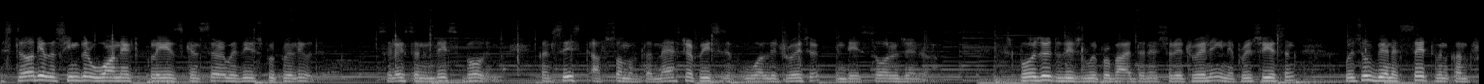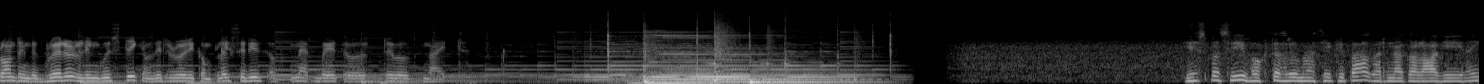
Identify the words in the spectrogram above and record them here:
a study of the simpler one-act plays can serve as a useful prelude. The selection in this volume consists of some of the masterpieces of world literature in this shorter genre. Exposure to these will provide the necessary training in appreciation, which will be an asset when confronting the greater linguistic and literary complexities of Macbeth or Twelfth Night. यसपछि भक्तहरूमाथि कृपा गर्नका लागि नै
